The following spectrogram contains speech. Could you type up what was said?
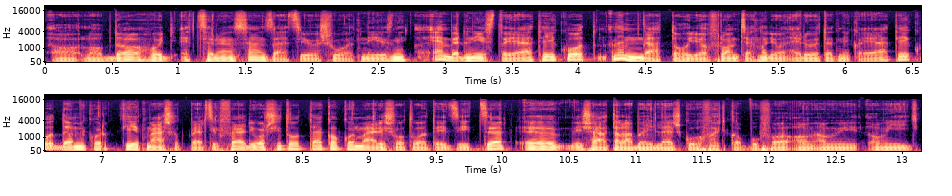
a labda, hogy egyszerűen szenzációs volt nézni. A ember nézte a játékot, nem látta, hogy a franciák nagyon erőltetnék a játékot, de amikor két másodpercig felgyorsították, akkor már is ott volt egy zicser, és általában egy lesgól vagy kapufa, ami, ami így,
